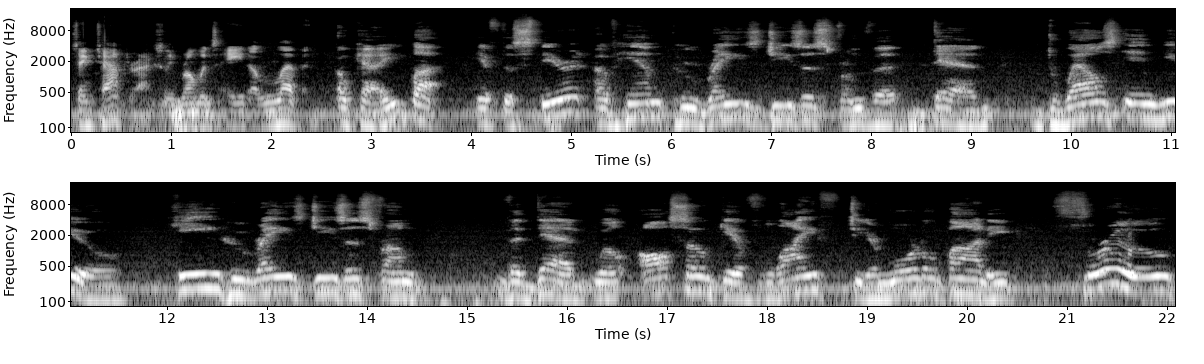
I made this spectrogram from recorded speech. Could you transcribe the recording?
same chapter actually, Romans eight eleven. Okay, but if the Spirit of Him who raised Jesus from the dead dwells in you, He who raised Jesus from the dead will also give life to your mortal body through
